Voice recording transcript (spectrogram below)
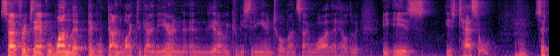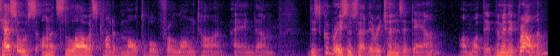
So, for example, one that people don't like to go near, and, and you know we could be sitting here in 12 months saying why the hell do we, is is Tassal. Mm-hmm. So Tassal's on its lowest kind of multiple for a long time, and um, there's good reasons for that. Their returns are down on what they. I mean, they're growing,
